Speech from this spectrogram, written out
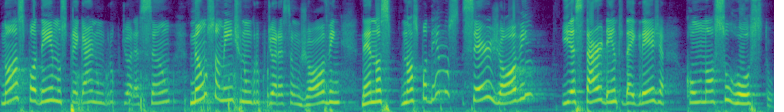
Nós podemos pregar num grupo de oração, não somente num grupo de oração jovem. Né, nós, nós podemos ser jovem e estar dentro da igreja com o nosso rosto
